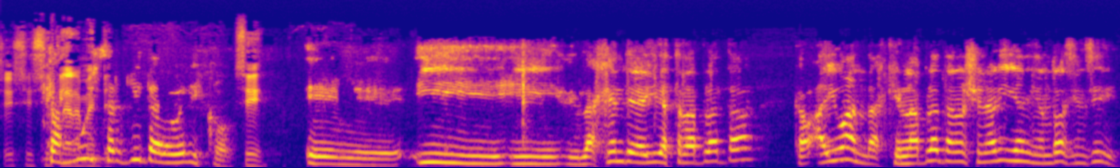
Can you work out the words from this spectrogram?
Sí, sí, sí, está muy cerquita del obelisco. Sí, Eh, y, y la gente de ahí hasta La Plata, hay bandas que en La Plata no llenarían y en Racing sí.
